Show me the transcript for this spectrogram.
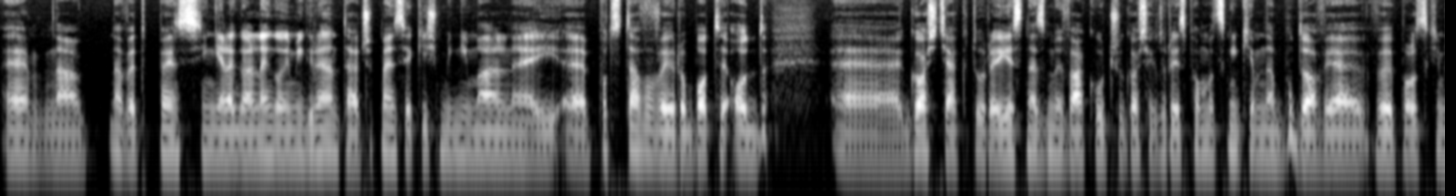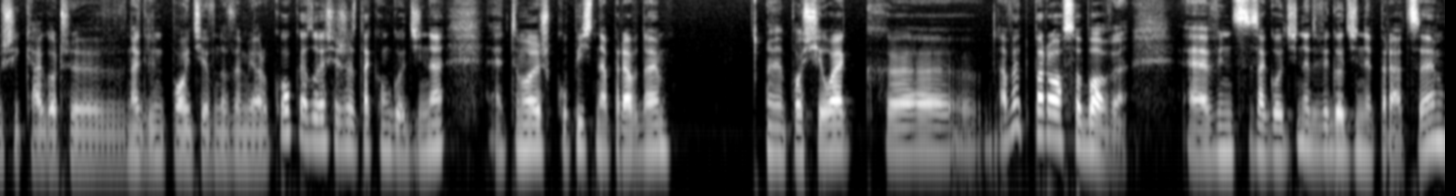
e, na nawet pensji nielegalnego imigranta, czy pensji jakiejś minimalnej, e, podstawowej roboty od gościa, który jest na zmywaku, czy gościa, który jest pomocnikiem na budowie w polskim Chicago, czy na Greenpointie w Nowym Jorku, okazuje się, że taką godzinę Ty możesz kupić naprawdę posiłek e, nawet paroosobowy, e, więc za godzinę, dwie godziny pracy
